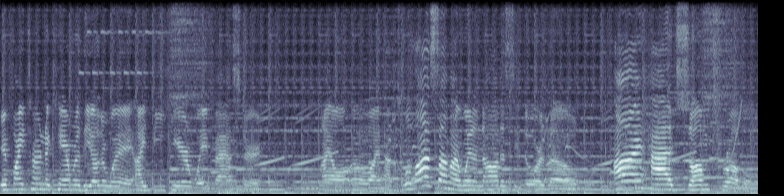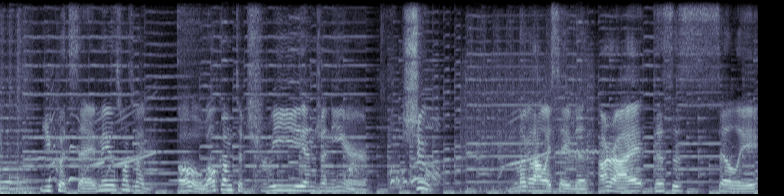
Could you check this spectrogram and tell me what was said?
If I turn the camera the other way, I'd be here way faster. I oh I have to. Well, last time I went an Odyssey door though, I had some trouble. You could say. Maybe this one's gonna. Oh, welcome to Tree Engineer. Shoot! Look at how I saved it. Alright, this is silly.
